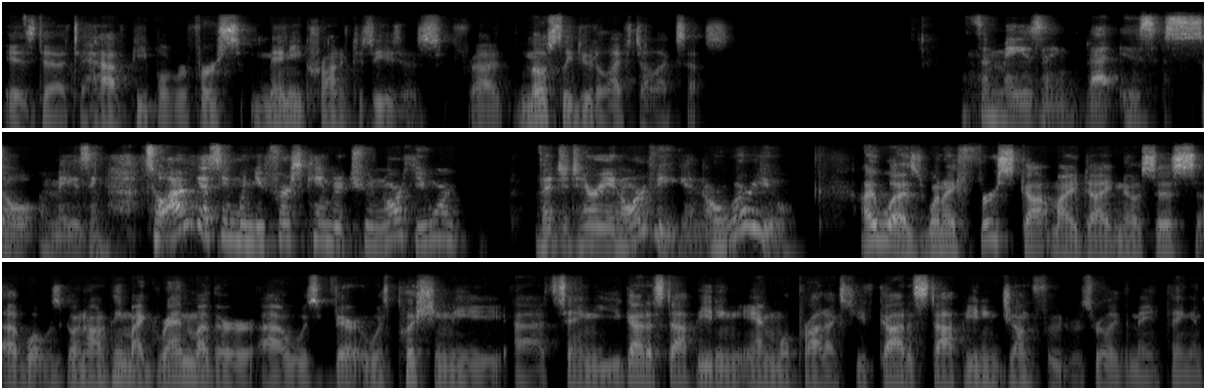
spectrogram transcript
is to, to have people reverse many chronic diseases uh, mostly due to lifestyle excess it's amazing. That is so amazing. So I'm guessing when you first came to True North, you weren't vegetarian or vegan, or were you? I was when I first got my diagnosis of what was going on I think My grandmother uh, was very was pushing me, uh, saying, "You got to stop eating animal products. You've got to stop eating junk food." Was really the main thing, and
